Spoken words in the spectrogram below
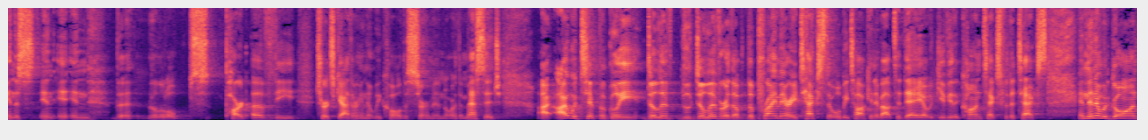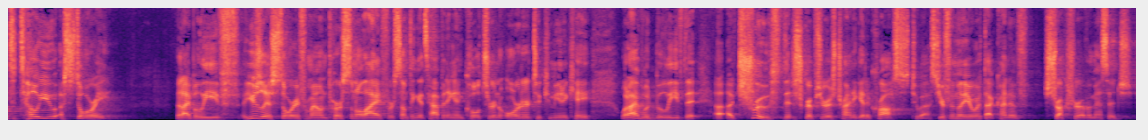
in, this, in, in the, the little part of the church gathering that we call the sermon or the message, I, I would typically deliver, deliver the, the primary text that we'll be talking about today. I would give you the context for the text, and then I would go on to tell you a story that I believe, usually a story from my own personal life or something that's happening in culture, in order to communicate what I would believe that a truth that Scripture is trying to get across to us. You're familiar with that kind of structure of a message?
